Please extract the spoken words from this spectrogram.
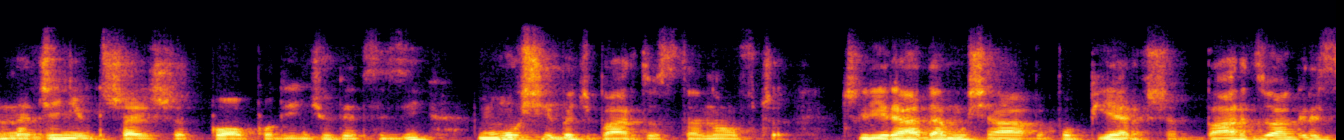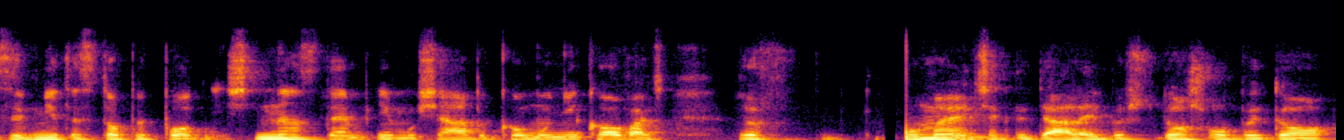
na dzień jutrzejszy po podjęciu decyzji, musi być bardzo stanowczy. Czyli Rada musiałaby po pierwsze bardzo agresywnie te stopy podnieść, następnie musiałaby komunikować, że w momencie, gdy dalej by doszłoby do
